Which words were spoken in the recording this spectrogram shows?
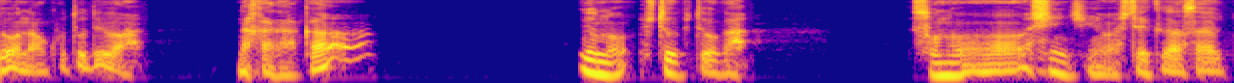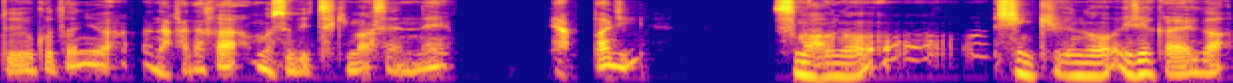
ようなことではなかなか世の人々がその信心をしてくださるということにはなかなか結びつきませんね。やっぱりスマホの新旧の入れ替えが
